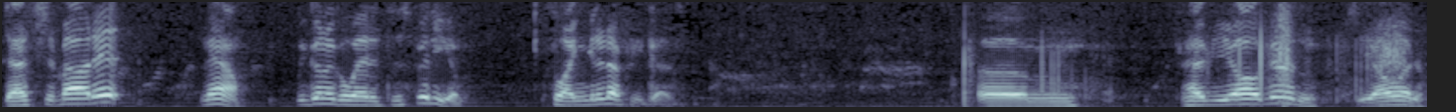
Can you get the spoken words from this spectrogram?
that's about it. Now, we're gonna go edit this video so I can get it up for you guys. Um, have you all good. See y'all later.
